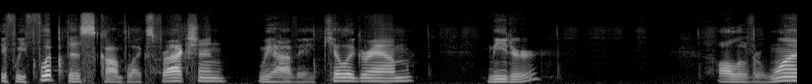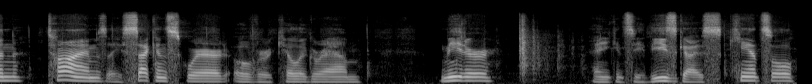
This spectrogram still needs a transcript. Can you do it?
if we flip this complex fraction, we have a kilogram meter all over 1 times a second squared over a kilogram meter. And you can see these guys cancel.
